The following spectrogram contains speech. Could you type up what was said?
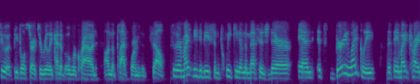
too if people start to really kind of overcrowd on the platforms itself. So there might need to be some tweaking of the message there. And it's very likely that they might try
